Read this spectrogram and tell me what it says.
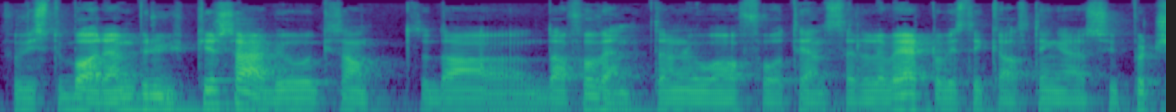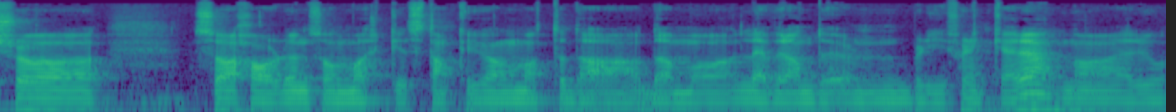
For hvis du bare er en bruker, så er det jo ikke sant, da, da forventer en jo å få tjenester levert. Og hvis ikke allting er supert, så så har du en sånn markedstankegang om at da, da må leverandøren bli flinkere. Nå er det jo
